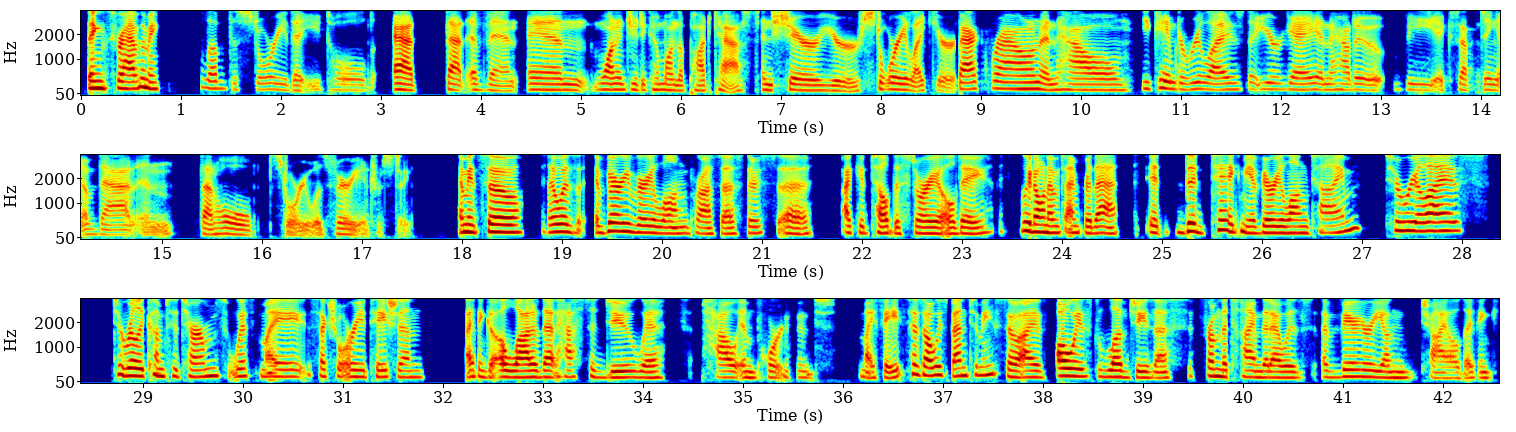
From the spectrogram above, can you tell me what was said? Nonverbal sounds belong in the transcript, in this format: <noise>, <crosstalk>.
Thanks for having me. Loved the story that you told at that event and wanted you to come on the podcast and share your story, like your background and how you came to realize that you're gay and how to be accepting of that. And that whole story was very interesting. I mean, so that was a very, very long process. There's, uh, I could tell this story all day. We don't have time for that. It did take me a very long time to realize, to really come to terms with my sexual orientation I think a lot of that has to do with how important my faith has always been to me. So I've always loved Jesus from the time that I was a very young child. I think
